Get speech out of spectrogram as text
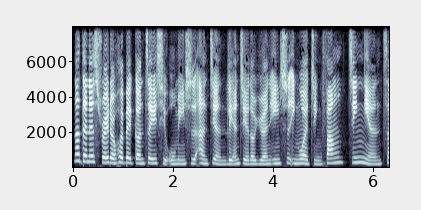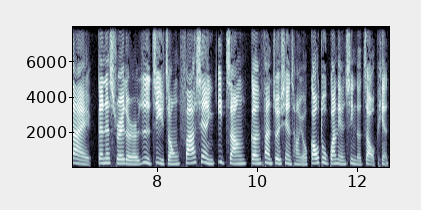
那 Dennis Rader 会被跟这一起无名尸案件连结的原因，是因为警方今年在 Dennis Rader 日记中发现一张跟犯罪现场有高度关联性的照片，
